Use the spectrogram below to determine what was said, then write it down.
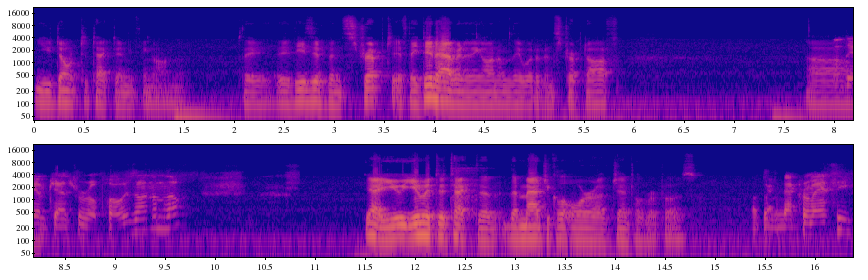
you don't detect anything on them. They, they these have been stripped. If they did have anything on them, they would have been stripped off. Don't Um, they have gentle repose on them though? yeah, you you would detect the the magical aura of gentle repose. Like necromancy?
